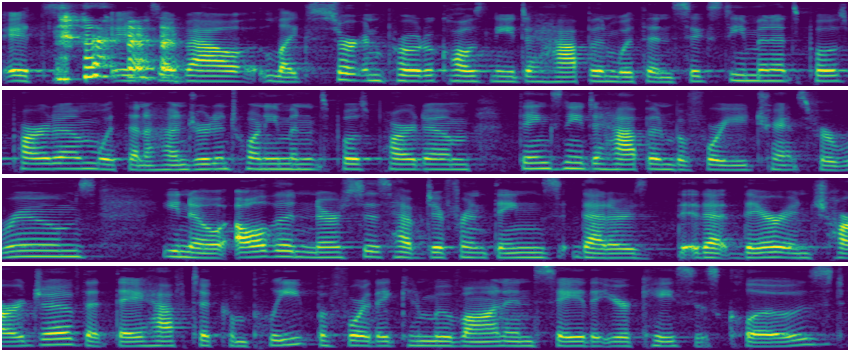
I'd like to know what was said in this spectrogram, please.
it's it's, it's about like certain protocols need to happen within 60 minutes postpartum, within 120 minutes postpartum. Things need to happen before you transfer rooms. You know, all the nurses have different things that are that they're in charge of that they have to complete before they can move on and say that your case is closed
